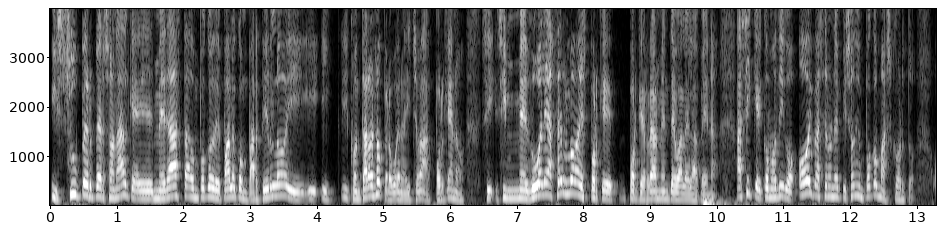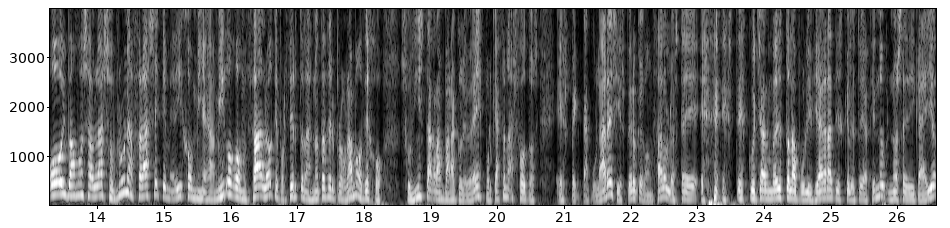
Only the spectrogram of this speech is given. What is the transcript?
y súper personal, que me da hasta un poco de palo compartirlo y, y, contároslo, pero bueno, he dicho, va, ¿por qué no? Si, si me duele hacerlo es porque, porque realmente vale la pena. Así que, como digo, hoy va a ser un episodio un poco más corto. Hoy vamos a hablar sobre una frase que me dijo mi amigo Gonzalo, que por cierto en las notas del programa os dejo su Instagram para que lo veáis porque hace unas fotos espectaculares y espero que Gonzalo lo esté, esté escuchando esto, la publicidad gratis que le estoy haciendo, no se dedica a ello,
